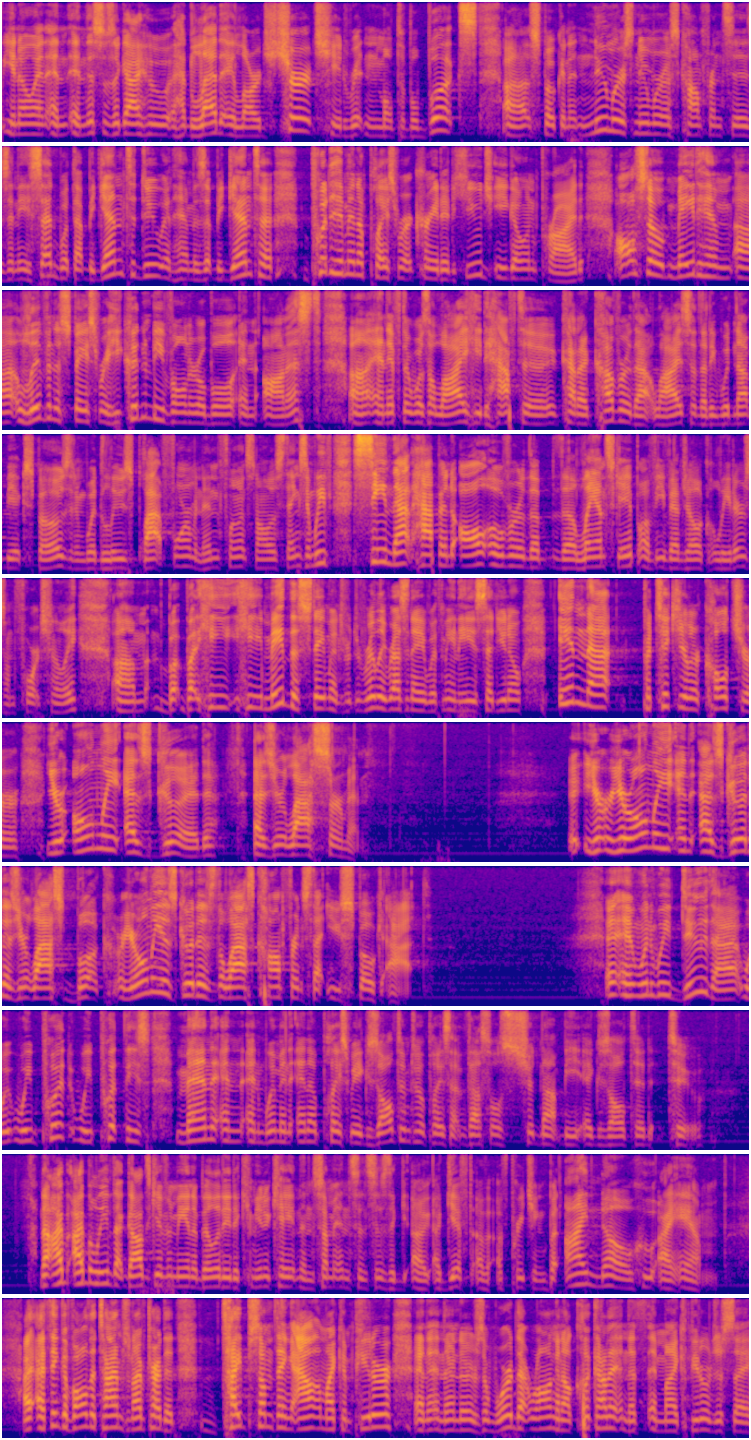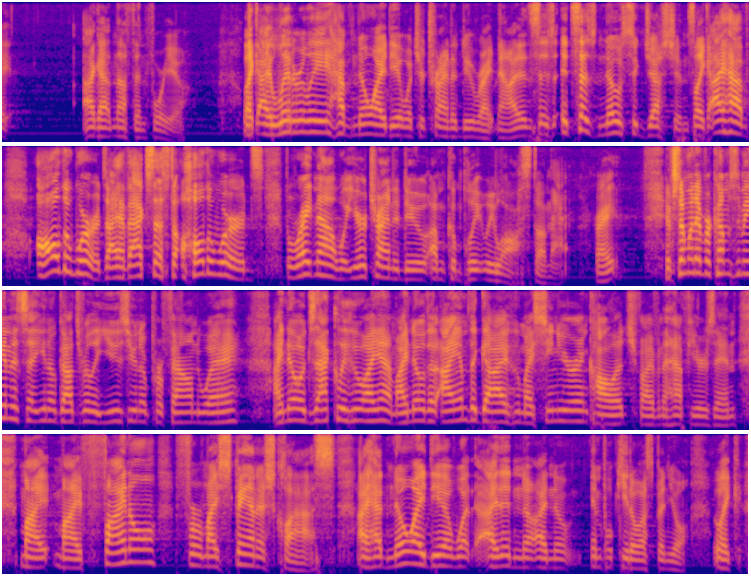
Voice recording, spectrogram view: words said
you know, and, and, and this is a guy who had led a large church. He had written multiple books, uh, spoken at numerous, numerous conferences, and he said what that began to do in him is it began to put him in a place where it created huge ego and pride, also made him uh, live in a space where he couldn't be vulnerable and honest, uh, and if there was a lie, he'd have to kind of cover that lie so that he would not be exposed and would lose platform and influence and all those things. And we've seen that happen all over the, the landscape of evangelical leaders, unfortunately. Um, but but he, he made this statement which really resonated with me, and he said, you know, in that particular culture, you're only as good as your last sermon. You're, you're only in, as good as your last book, or you're only as good as the last conference that you spoke at. And, and when we do that, we, we, put, we put these men and, and women in a place, we exalt them to a place that vessels should not be exalted to. Now, I, I, believe that God's given me an ability to communicate, and in some instances, a, a gift of, of, preaching, but I know who I am. I, I, think of all the times when I've tried to type something out on my computer, and, and then there's a word that wrong, and I'll click on it, and, the, and my computer will just say, I got nothing for you. Like, I literally have no idea what you're trying to do right now. It says, it says no suggestions. Like, I have all the words, I have access to all the words, but right now, what you're trying to do, I'm completely lost on that, right? If someone ever comes to me and they say, you know, God's really used you in a profound way, I know exactly who I am. I know that I am the guy who my senior year in college, five and a half years in, my, my final for my Spanish class, I had no idea what, I didn't know, I know un poquito español. Like,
